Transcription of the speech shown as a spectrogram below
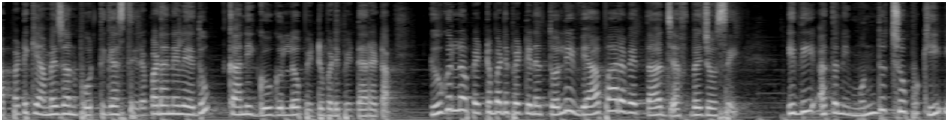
అప్పటికి అమెజాన్ పూర్తిగా స్థిరపడనే లేదు కానీ గూగుల్లో పెట్టుబడి పెట్టారట. గూగుల్లో పెట్టుబడి పెట్టిన తొలి వ్యాపారవేత్త జెఫ్ బెజోసే. ఇది అతని ముందు చూపుకి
